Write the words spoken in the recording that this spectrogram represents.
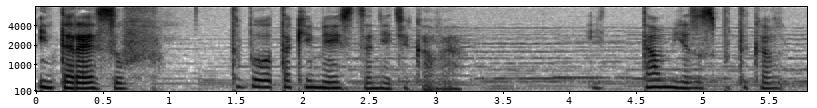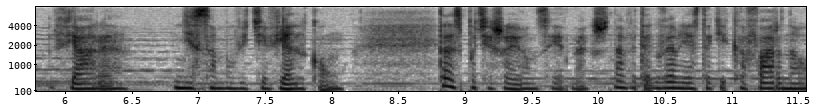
interesów. To było takie miejsce nieciekawe. I tam Jezus spotyka wiarę niesamowicie wielką. To jest pocieszające jednak, że nawet jak we mnie jest taki kafarną,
